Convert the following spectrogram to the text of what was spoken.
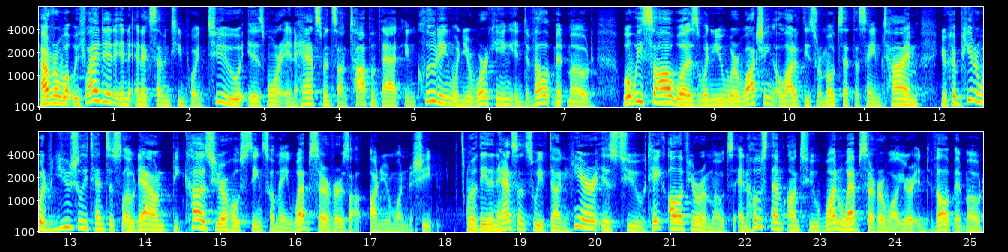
However, what we've landed in NX 17.2 is more enhancements on top of that, including when you're working in development mode. What we saw was when you were watching a lot of these remotes at the same time, your computer would usually tend to slow down because you're hosting so many web servers on your one machine. One of the enhancements we've done here is to take all of your remotes and host them onto one web server while you're in development mode,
